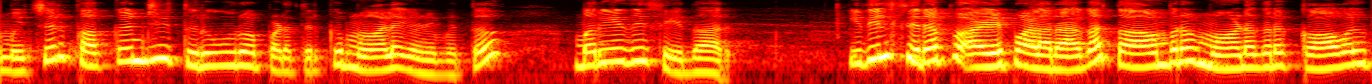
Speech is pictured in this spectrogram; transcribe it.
அமைச்சர் கக்கன்ஜி திருவுருவப் படத்திற்கு மாலை அணிவித்து மரியாதை செய்தார். இதில் சிறப்பு அழைப்பாளராக தாம்பரம் மாநகர காவல்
